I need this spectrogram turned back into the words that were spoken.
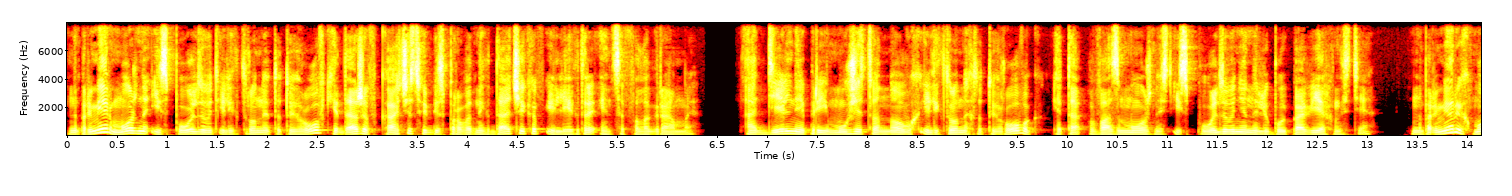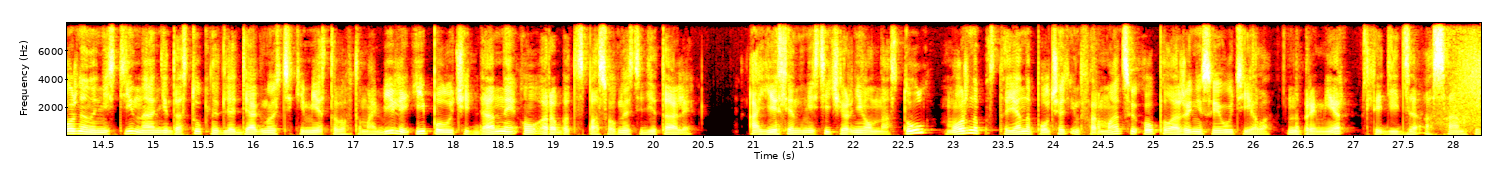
Например, можно использовать электронные татуировки даже в качестве беспроводных датчиков электроэнцефалограммы. Отдельное преимущество новых электронных татуировок – это возможность использования на любой поверхности. Например, их можно нанести на недоступное для диагностики место в автомобиле и получить данные о работоспособности детали. А если нанести чернила на стул, можно постоянно получать информацию о положении своего тела, например, следить за осанкой.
